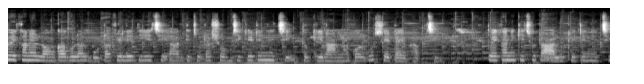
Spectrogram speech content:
তো এখানে লঙ্কাগুলোর বোটা ফেলে দিয়েছি আর কিছুটা সবজি কেটে নিয়েছি তো কি রান্না করব সেটাই ভাবছি। তো এখানে কিছুটা আলু কেটে নিয়েছি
